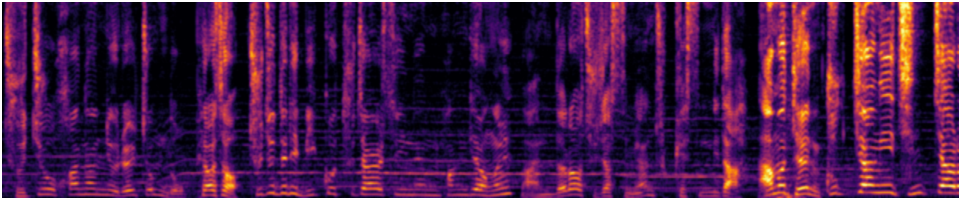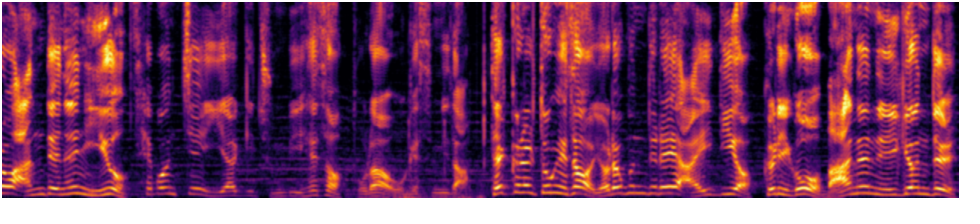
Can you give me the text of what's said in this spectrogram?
주주 환원율을 좀 높여서 주주들이 믿고 투자할 수 있는 환경을 만들어 주셨으면 좋겠습니다. 아무튼 국장이 진짜로 안 되는 이유 세 번째 이야기 준비해서 돌아오겠습니다. 댓글을 통해서 여러분들의 아이디어 그리고 많은 의견들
